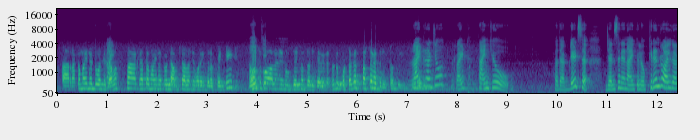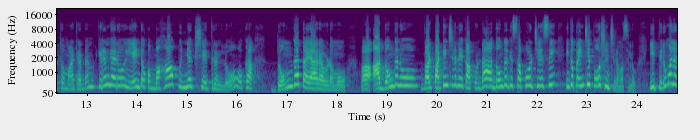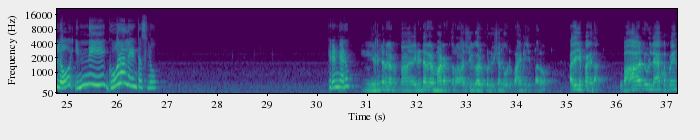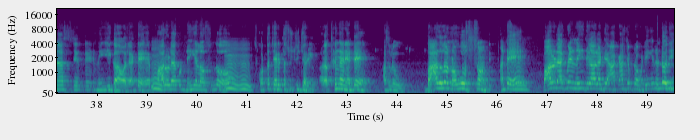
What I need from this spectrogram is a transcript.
ఆ, రకమైనటువంటి వ్యవస్థాగతమైనటువంటి అంశాలన్నీ కూడా ఇందులో పెట్టి దోచుకోవాలనే ఉద్దేశంతో జరిగినటువంటి కుట్రగా స్పష్టంగా తెలుస్తుంది. Right Raju right thank you for the updates Janasena నాయకులు కిరణ్ రాయల్ గారితో మాట్లాడదాం. కిరణ్ గారు ఏంటి ఒక మహాపుణ్యక్షేత్రంలో ఒక దొంగ తయారవడము? ఆ దొంగను వాళ్ళు పట్టించడమే కాకుండా ఆ దొంగకి సపోర్ట్ చేసి ఇంకా పెంచి పోషించడం అసలు. ఈ తిరుమలలో ఇన్ని ఘోరాలు ఏంటి అసలు? కిరణ్ గారు? ఎడిటర్ గారు ఎడిటర్ గారు మాట్లాడుతూ రాజీవ్ గారు కొన్ని విషయాలు కొన్ని పాయింట్లు చెప్పారు. అదే చెప్పా కదా పాలు లేకపోయినా నెయ్యి కావాలి. అంటే పాలు లేకుండా నెయ్యి ఎలా వస్తుందో కొత్త చరిత్ర సృష్టించారు వీళ్ళు. అది అర్థం కాని అంటే అసలు బాధలో నవ్వు వస్తుంది. అంటే పాలు లేకపోయినా నెయ్యి కావాలంటే ఆ కాన్సెప్ట్ ఒకటి. రెండోది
